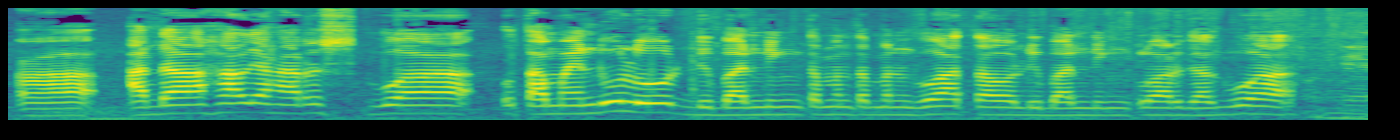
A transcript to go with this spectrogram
Eh, ada hal yang harus gua utamain dulu dibanding teman-teman gua atau dibanding keluarga gua. Oke.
